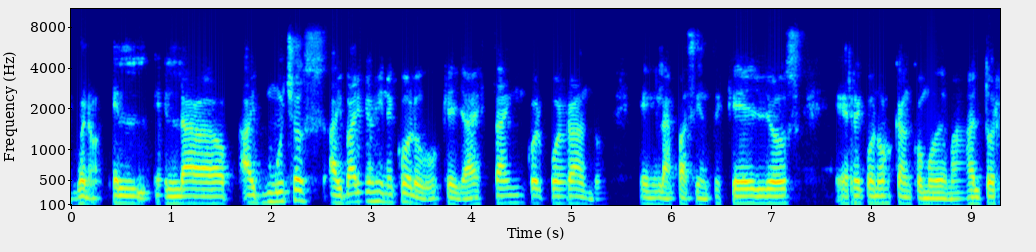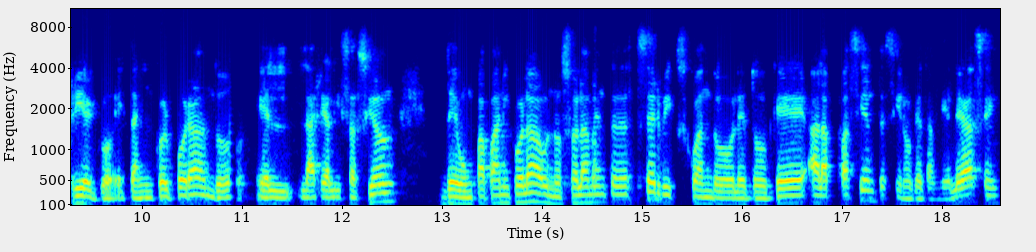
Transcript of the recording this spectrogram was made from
Bueno, hay muchos, hay varios ginecólogos que ya están incorporando en las pacientes que ellos eh, reconozcan como de más alto riesgo, están incorporando la realización de un papá Nicolau, no solamente de cervix cuando le toque a la paciente, sino que también le hacen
